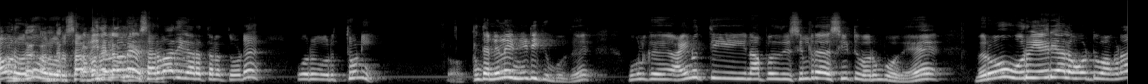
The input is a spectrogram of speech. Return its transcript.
அவர் வந்து ஒரு இதெல்லாமே தான். சர்வாதிகாரத்தனத்தோட ஒரு ஒரு துணி. இந்த நிலை நீடிக்கும் போது உங்களுக்கு ஐநூற்றி நாற்பது சில்லற சீட்டு வரும்போது வெறும் ஒரு ஏரியாவில் ஓட்டு வாங்கினா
